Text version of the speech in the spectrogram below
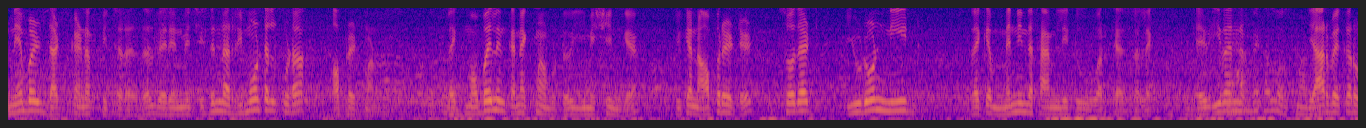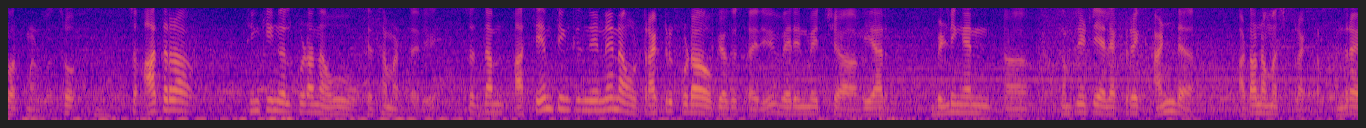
enabled that kind of feature ಅದ್ರಲ್ಲಿ ವೆರಿ ಇನ್ ವಿಚ್ ಇದನ್ನು ರಿಮೋಟಲ್ಲಿ ಕೂಡ ಆಪ್ರೇಟ್ ಮಾಡ್ಬೋದು. ಲೈಕ್ ಮೊಬೈಲಿಂದ ಕನೆಕ್ಟ್ ಮಾಡಿಬಿಟ್ಟು ಈ ಮಿಷಿನ್ಗೆ you can operate it so that you don't need like a men in the family to work as well like even ಯಾರು ಬೇಕಾದ್ರೂ ವರ್ಕ್ ಮಾಡ್ಬೋದು. ಸೊ ಸೊ ಆ ಥರ ಥಿಂಕಿಂಗಲ್ಲಿ ಕೂಡ ನಾವು ಕೆಲಸ ಮಾಡ್ತಾ ಇದ್ದೀವಿ. ಸೊ ನಮ್ಮ ಆ ಸೇಮ್ ಥಿಂಕಿಂಗನ್ನೇ ನಾವು ಟ್ರ್ಯಾಕ್ಟರ್ ಕೂಡ ಉಪಯೋಗಿಸ್ತಾ ಇದ್ದೀವಿ. Where in which we are building an completely electric and autonomous tractor ಅಂದರೆ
